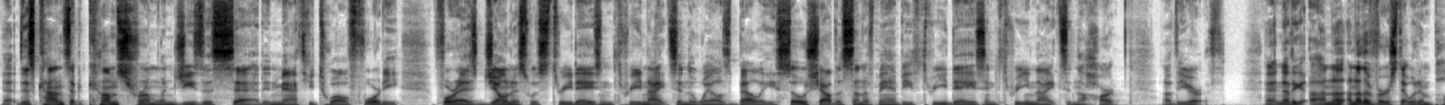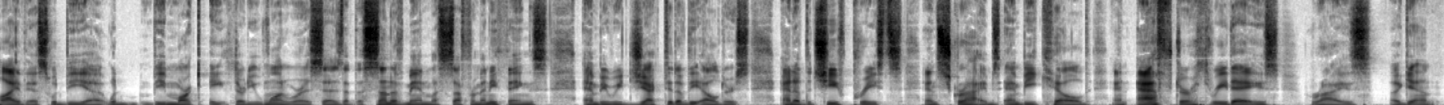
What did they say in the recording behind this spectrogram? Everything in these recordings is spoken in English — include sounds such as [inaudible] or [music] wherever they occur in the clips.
Uh, this concept comes from when Jesus said in Matthew 12 40, For as Jonas was three days and three nights in the whale's belly, so shall the Son of Man be three days and three nights in the heart of the earth. Uh, now, the, another verse that would imply this would be uh, would be Mark eight thirty one, where it says that the Son of Man must suffer many things and be rejected of the elders and of the chief priests and scribes and be killed, and after three days rise again.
